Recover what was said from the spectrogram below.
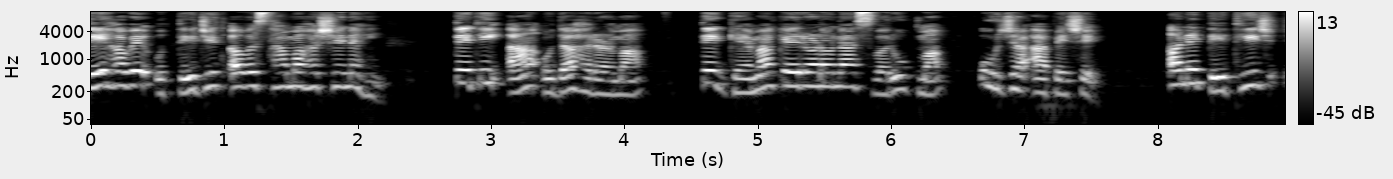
તે હવે ઉત્તેજિત અવસ્થામાં હશે નહીં. તેથી આ ઉદાહરણમાં તે ગેમા કેરણોના સ્વરૂપમાં ઊર્જા આપે છે. અને તેથી જ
